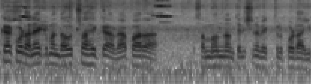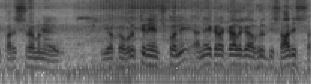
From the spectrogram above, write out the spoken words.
ఇంకా కూడా అనేక మంది ఔత్సాహిక వ్యాపార సంబంధం తెలిసిన వ్యక్తులు కూడా ఈ పరిశ్రమని ఈ యొక్క వృత్తిని ఎంచుకొని అనేక రకాలుగా అభివృద్ధి సాధిస్తూ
